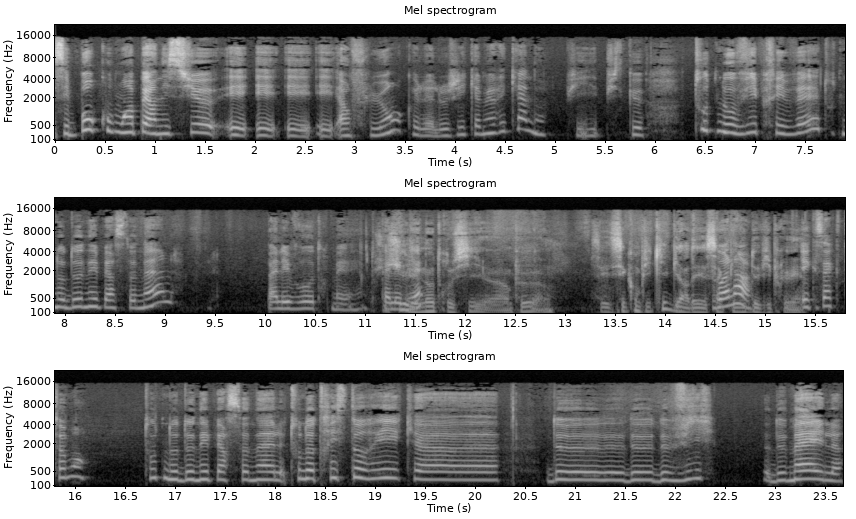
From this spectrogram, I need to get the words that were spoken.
c'est beaucoup moins pernicieux et, et, et, influent que la logique américaine. Puis, puisque toutes nos vies privées, toutes nos données personnelles, pas les vôtres, mais en tout cas les, les nôtres aussi, un peu. Hein. C'est compliqué de garder 5 minutes de vie privée. Exactement. Toutes nos données personnelles, tout notre historique euh, de, de, vie, de mail.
